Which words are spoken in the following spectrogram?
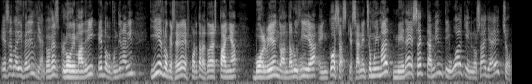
Esa es la diferencia. Entonces, lo de Madrid es lo que funciona bien y es lo que se debe exportar a toda España, volviendo a Andalucía en cosas que se han hecho muy mal, me da exactamente igual quien los haya hecho.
